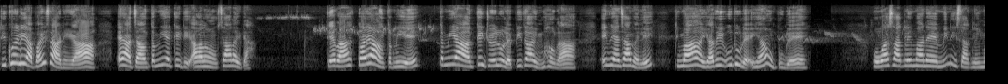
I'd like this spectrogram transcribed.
ဒီခွေးလေးကဗိုက်စာနေတာ အဲ့ဒါကြောင့်တမီးရဲ့ကိတ်တွေအားလုံးကိုစားလိုက်တာကဲပါတွားရအောင်တမီးရဲ့တမီးကကိတ်ကျွေးလို့လည်းပြီးသွားပြီမဟုတ်လားအိမ်ပြန်ကြမယ်လေဒီမှာရာသီဥတုလည်းအရန်ကိုပူတယ်ဘဝစာကလေးမနဲ့မိနီစာကလေးမ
